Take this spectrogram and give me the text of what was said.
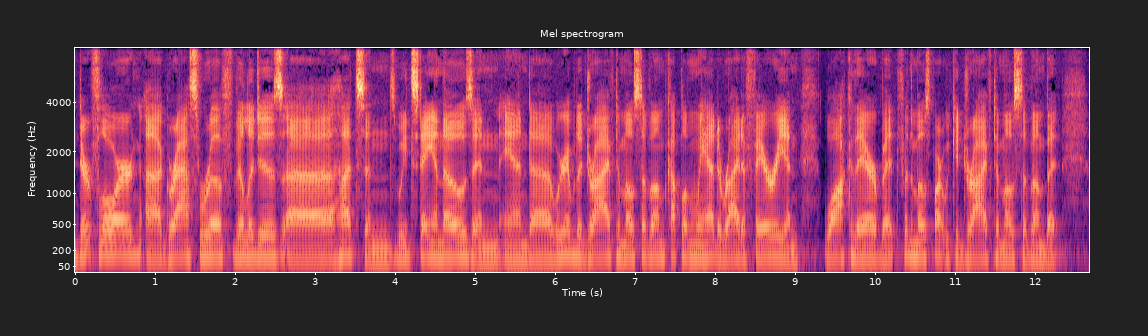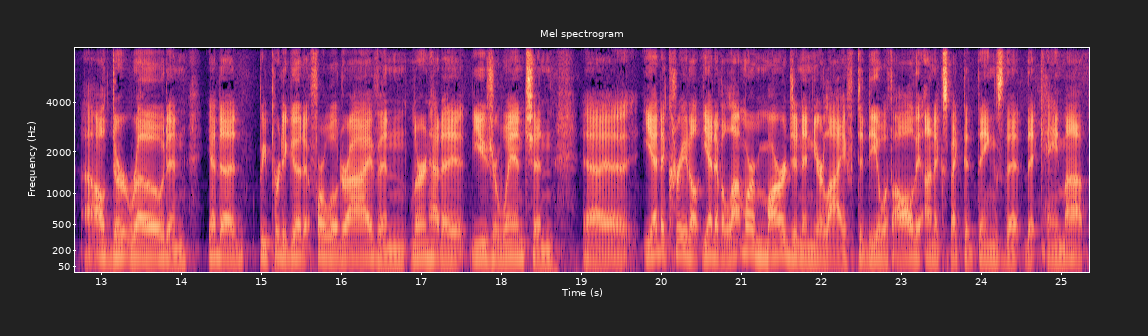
dirt floor, uh, grass roof villages, uh, huts, and we'd stay in those, and and uh, we were able to drive to most of them. A couple of them we had to ride a ferry and walk there, but for the most part we could drive to most of them. But uh, all dirt road, and you had to be pretty good at four wheel drive and learn how to use your winch, and uh, you had to create a, you had to have a lot more margin in your life to deal with all the unexpected things that that came up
